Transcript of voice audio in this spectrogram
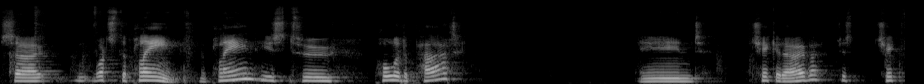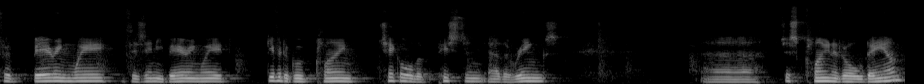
So what's the plan? The plan is to pull it apart and check it over. Just check for bearing wear, if there's any bearing wear. Give it a good clean. Check all the piston, uh, the rings. Uh, just clean it all down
